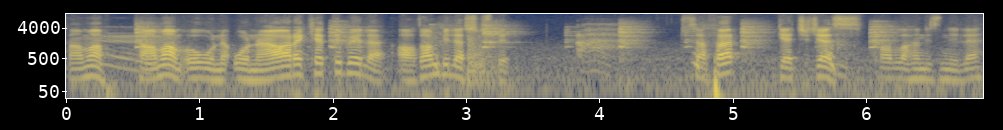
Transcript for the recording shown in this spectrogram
Tamam tamam o ne, o ne hareketli böyle adam bile sustu. Bu sefer geçeceğiz Allah'ın izniyle.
